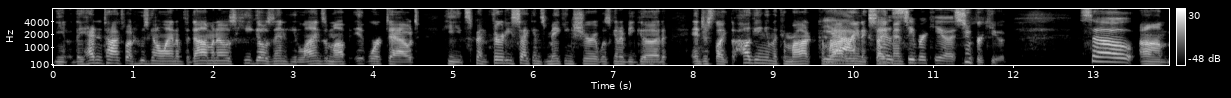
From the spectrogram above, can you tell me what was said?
you know, they hadn't talked about who's going to line up the dominoes. He goes in, he lines them up. It worked out. He spent 30 seconds making sure it was going to be good. And just like the hugging and the camar- camaraderie and It was excitement, super cute. super cute. So Um,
